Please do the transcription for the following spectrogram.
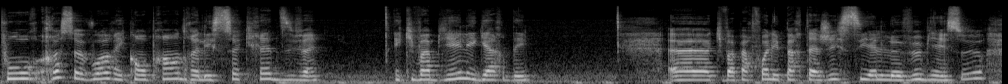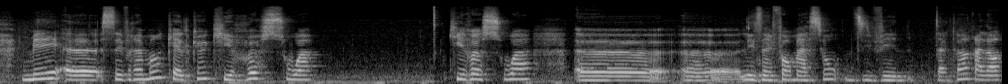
pour recevoir et comprendre les secrets divins et qui va bien les garder. euh, qui va parfois les partager si elle le veut, bien sûr, mais euh, c'est vraiment quelqu'un qui reçoit qui reçoit euh, euh, les informations divines. D'accord? Alors,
